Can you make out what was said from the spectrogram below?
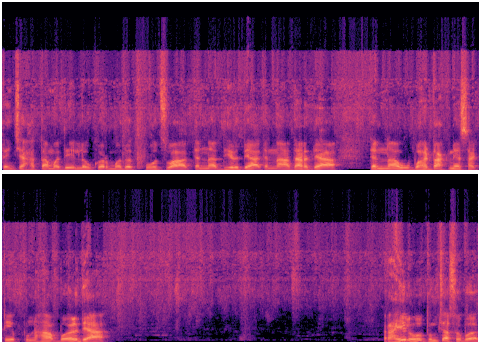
त्यांच्या हातामध्ये लवकर मदत पोहोचवा. त्यांना धीर द्या त्यांना आधार द्या. त्यांना उभं टाकण्यासाठी पुन्हा बळ द्या. राहील हो तुमच्यासोबत.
